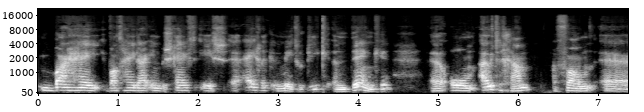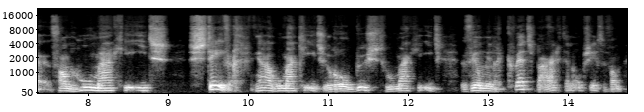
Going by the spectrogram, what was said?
Waar hij, wat hij daarin beschrijft is eigenlijk een methodiek, een denken. om uit te gaan van, van hoe maak je iets stevig. Ja, hoe maak je iets robuust? Hoe maak je iets veel minder kwetsbaar ten opzichte van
